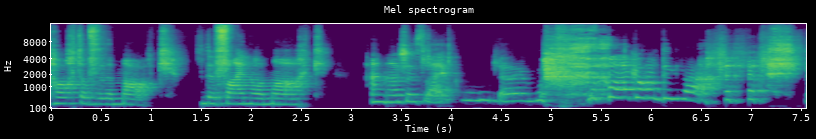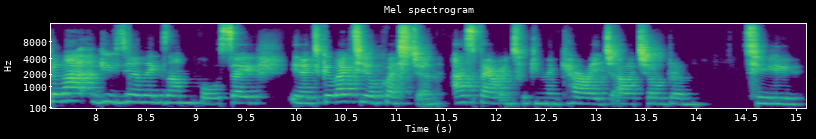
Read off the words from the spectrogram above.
part of the mark, the final mark. And I was just like, no, that. but that gives you an example. So, you know, to go back to your question, as parents, we can encourage our children to,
